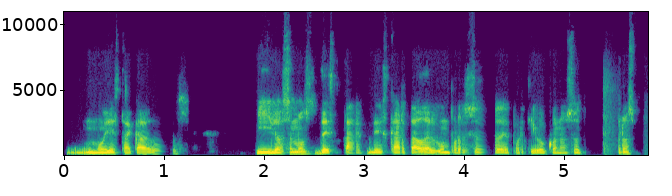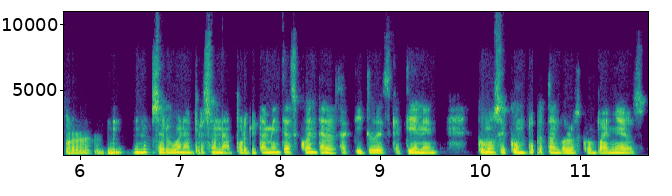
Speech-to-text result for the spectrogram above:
muy destacados, y los hemos descartado de algún proceso deportivo con nosotros por no ser buena persona, porque también te das cuenta de las actitudes que tienen, cómo se comportan con los compañeros.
